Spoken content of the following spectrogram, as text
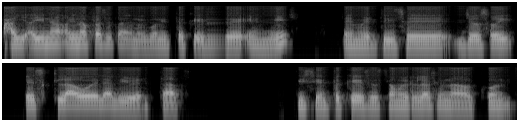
hay, hay, una, hay una frase también muy bonita que dice Emir. Emir dice, yo soy esclavo de la libertad. Y siento que eso está muy relacionado con,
